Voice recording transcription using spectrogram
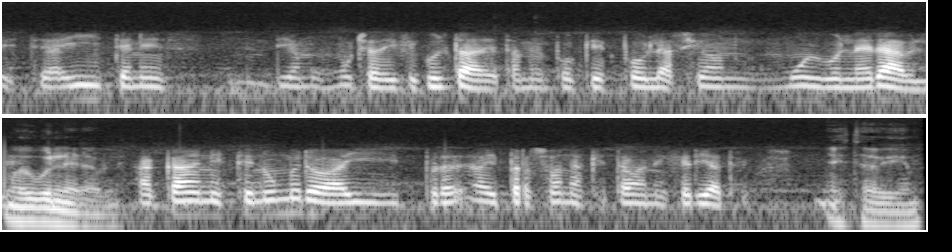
este, ahí tenés, digamos, muchas dificultades también porque es población muy vulnerable. Muy vulnerable. Acá en este número hay, hay personas que estaban en geriátricos. Está bien.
